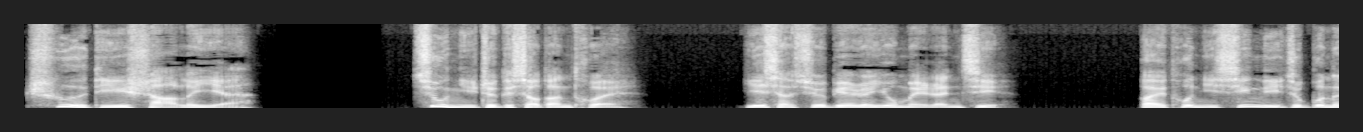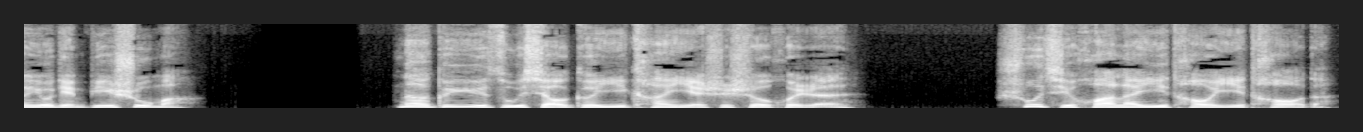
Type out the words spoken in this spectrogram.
彻底傻了眼。就你这个小短腿，也想学别人用美人计？拜托，你心里就不能有点逼数吗？那个狱卒小哥一看也是社会人，说起话来一套一套的。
